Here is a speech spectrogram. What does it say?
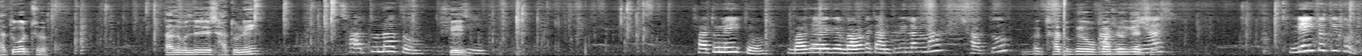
ছাতু করছ? তাহলে বলছে যে ছাতু নেই। ছাতু না তো ছাতু নেই তো। বাজারে গিয়ে বাবাকে জানতে দিলাম না ছাতু। ছাতু ছাতুকে অভ্যাস হয়ে গেছে। নেই তো কি করব?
